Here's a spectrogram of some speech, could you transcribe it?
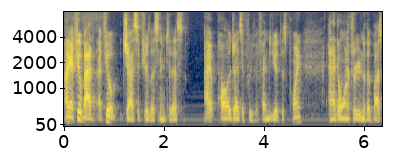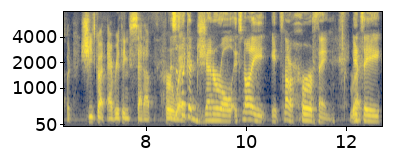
I, I feel bad. I feel Jess, if you're listening to this, I apologize if we've offended you at this point, and I don't want to throw you under the bus. But she's got everything set up her This way. is like a general. It's not a. It's not a her thing. Right. It's a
